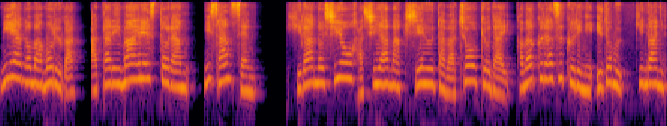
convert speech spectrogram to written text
宮野真守が当たり前レストランに参戦。平野紫耀橋山岸優太は超巨大かまくら作りに挑む祈願、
